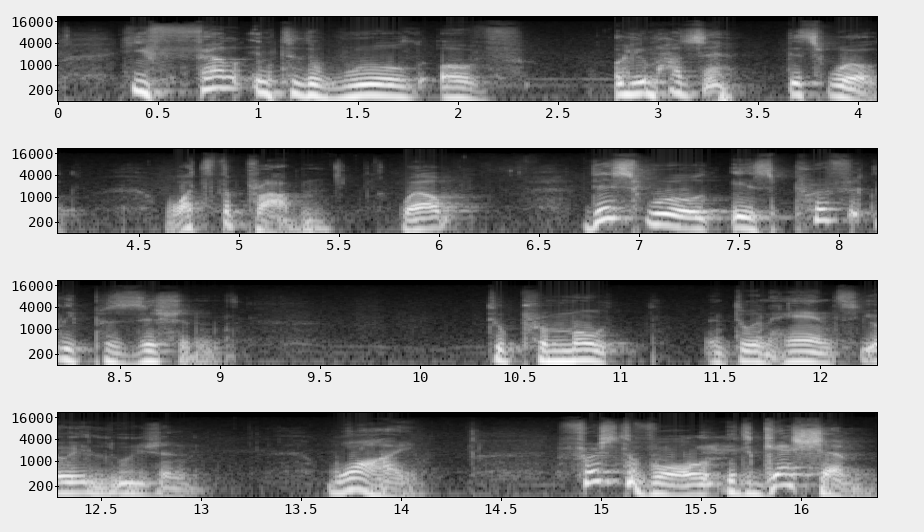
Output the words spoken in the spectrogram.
he fell into the world of Olam Hazeh, this world. What's the problem? Well, this world is perfectly positioned to promote and to enhance your illusion. Why? First of all, it's Geshem,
